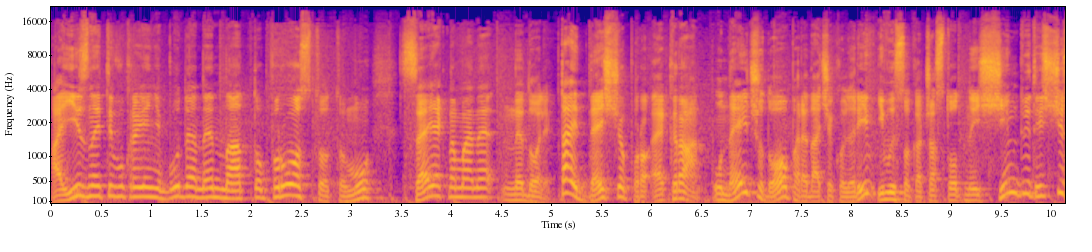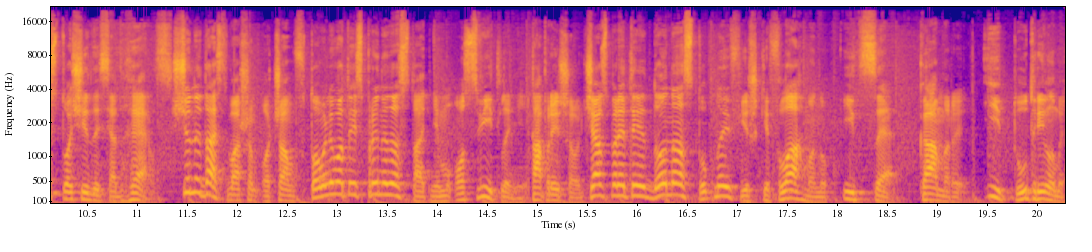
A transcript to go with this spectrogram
А її знайти в Україні буде не надто просто, тому це, як на мене, недолік. Та й дещо про екран. У неї чудова передача кольорів і високочастотний щим 2160 Гц, що не дасть вашим очам втомлюватись при недостатньому освітленні. Та прийшов час перейти до наступної фішки флагману. І це камери. І тут рілами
